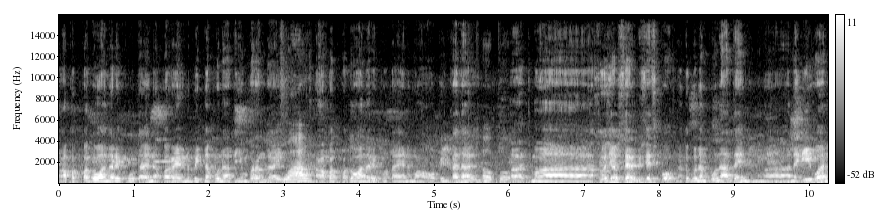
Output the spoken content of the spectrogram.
nakapagpagawa na rin po tayo, na-renovate na po natin yung barangay. Wow. Nakapagpagawa na rin po tayo ng mga open canal. Opo. At mga social services po, natugunan po natin yung mga naiwan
